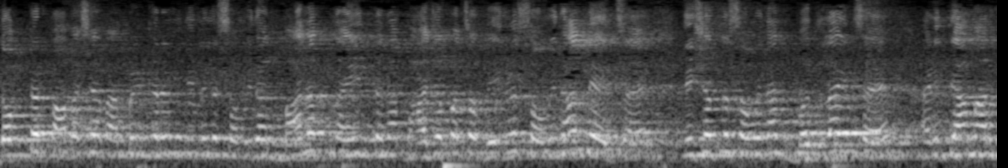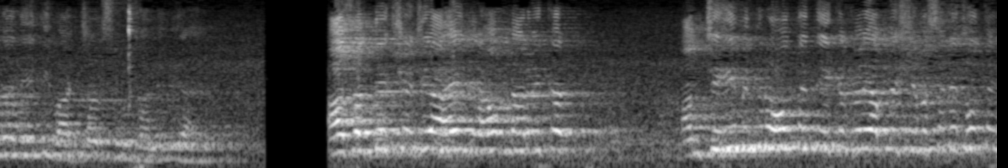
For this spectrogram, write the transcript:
डॉक्टर बाबासाहेब आंबेडकरांनी दिलेलं संविधान मानत नाही त्यांना भाजपाचं वेगळं संविधान द्यायचं आहे देशातलं संविधान बदलायचं आहे आणि त्या मार्गाने ती वाटचाल सुरू झालेली आहे. आज अध्यक्ष जे आहेत राहुल नार्वेकर आमचेही मित्र होते ते एकाकडे आपल्या शिवसेनेत होते.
